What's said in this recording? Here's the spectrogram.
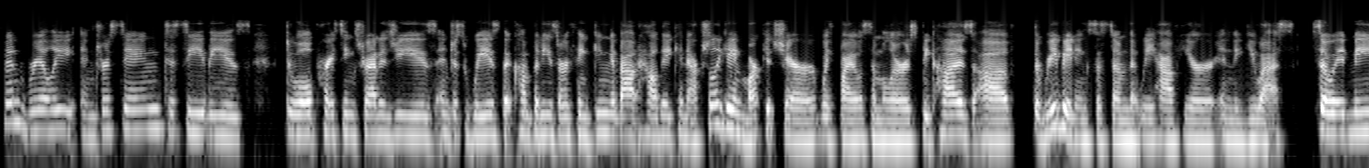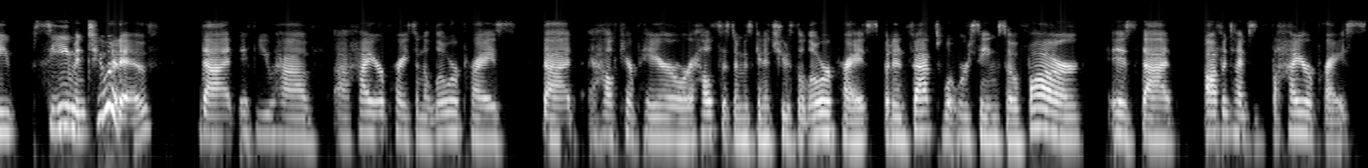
been really interesting to see these dual pricing strategies and just ways that companies are thinking about how they can actually gain market share with biosimilars because of the rebating system that we have here in the US. So it may seem intuitive that if you have a higher price and a lower price, that a healthcare payer or a health system is going to choose the lower price. But in fact, what we're seeing so far is that oftentimes it's the higher price.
